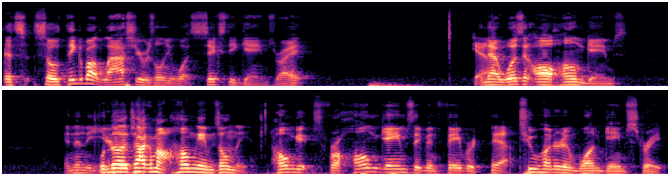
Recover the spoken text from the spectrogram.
it's so think about last year was only what 60 games, right? Yeah. And that wasn't all home games. And then the well, no, they're talking about home games only. home games for home games they've been favored Yeah. 201 games straight.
